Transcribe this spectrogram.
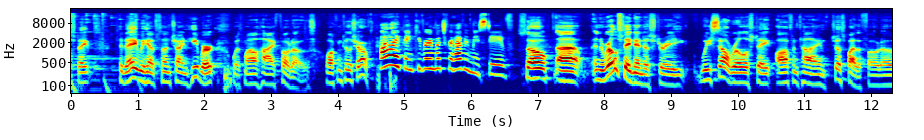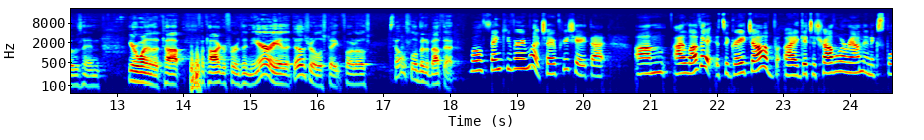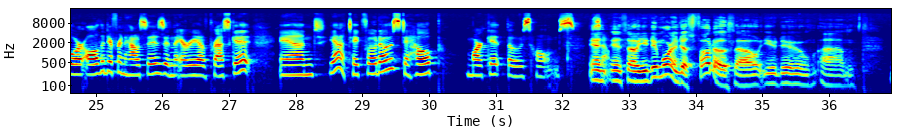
Estate. Today we have Sunshine Hebert with Mile High Photos. Welcome to the show. Hi, thank you very much for having me, Steve. So, uh, in the real estate industry, we sell real estate oftentimes just by the photos, and you're one of the top photographers in the area that does real estate photos. Tell us a little bit about that. Well, thank you very much. I appreciate that. Um, I love it. It's a great job. I get to travel around and explore all the different houses in the area of Prescott and yeah, take photos to help market those homes. And so, and so you do more than just photos, though. You do um,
